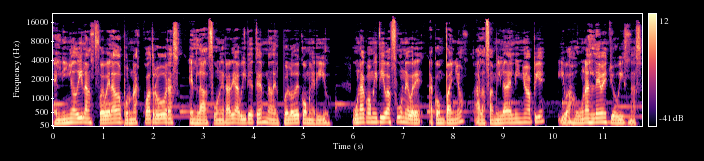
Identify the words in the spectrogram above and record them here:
el niño Dylan fue velado por unas cuatro horas en la funeraria Vida Eterna del pueblo de Comerío. Una comitiva fúnebre acompañó a la familia del niño a pie y bajo unas leves lloviznas.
